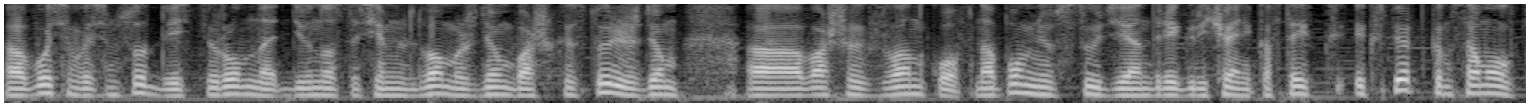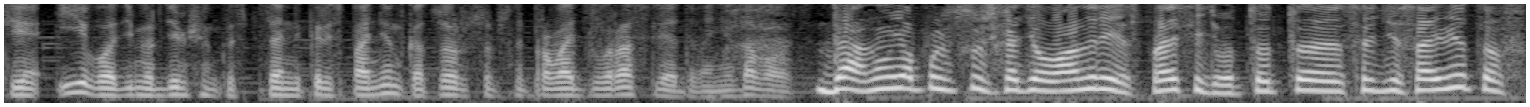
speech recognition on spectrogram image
8 800 200 ровно 9702. Мы ждем ваших историй, ждем э, ваших звонков. Напомню, в студии Андрей Гречаник, автоэксперт комсомолки, и Владимир Демченко, специальный корреспондент, который, собственно, проводил расследование. Давайте. Да, ну я, пользуясь хотел Андрея спросить. Вот тут э, среди советов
